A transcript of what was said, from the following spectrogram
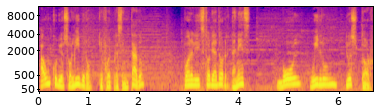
a un curioso libro que fue presentado por el historiador danés Boel Willum Lusdorf,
